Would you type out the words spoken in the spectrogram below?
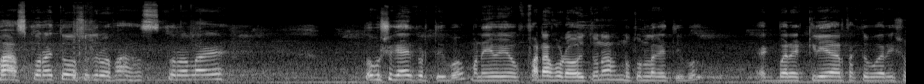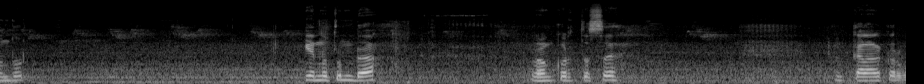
পাস করাইতে অসুবিধা পাস করা লাগে। অবশ্যই গায়ের করতে হইব মানে ফাটা ফোটা হইতো না, নতুন লাগাইতে হইব। একবারে ক্লিয়ার থাকতে পারি সুন্দর। নতুনটা রং করতেছে। কালার করব।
